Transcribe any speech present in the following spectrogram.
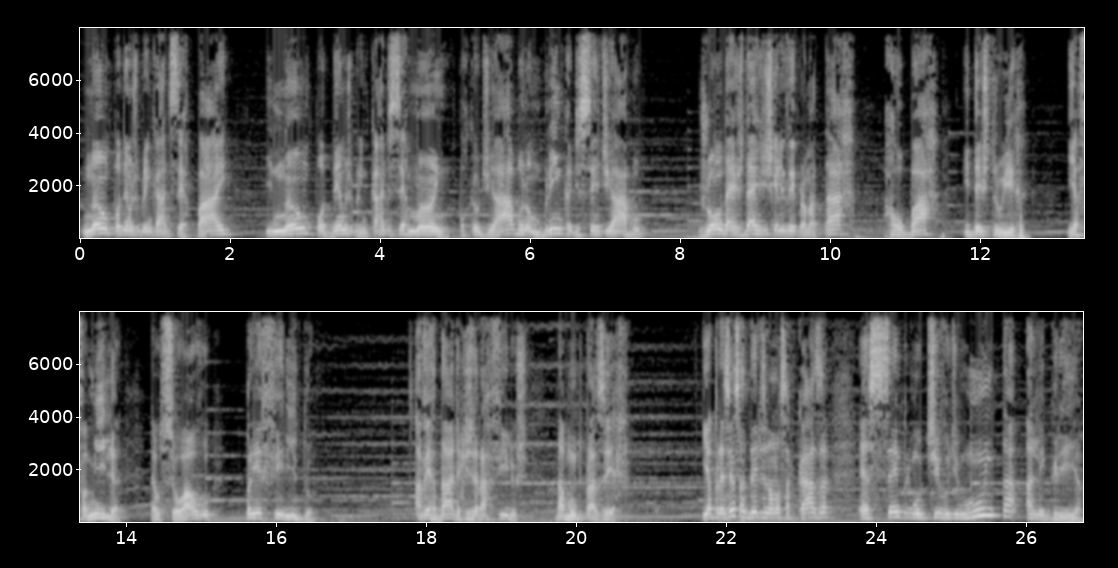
não podemos brincar de ser pai e não podemos brincar de ser mãe, porque o diabo não brinca de ser diabo. João 10,10 10 diz que ele veio para matar, roubar e destruir. E a família é o seu alvo preferido. A verdade é que gerar filhos dá muito prazer. E a presença deles na nossa casa é sempre motivo de muita alegria.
